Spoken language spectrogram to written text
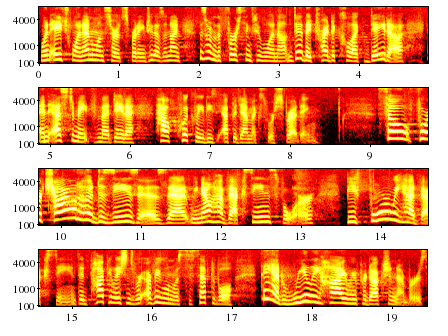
when H1N1 started spreading in 2009, this is one of the first things people went out and did. They tried to collect data and estimate from that data how quickly these epidemics were spreading. So for childhood diseases that we now have vaccines for, before we had vaccines in populations where everyone was susceptible, they had really high reproduction numbers.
